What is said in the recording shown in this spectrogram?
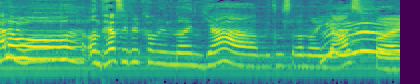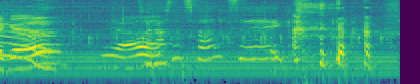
Hallo und herzlich willkommen im neuen Jahr mit unserer Neujahrsfolge. Ja. 2020.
